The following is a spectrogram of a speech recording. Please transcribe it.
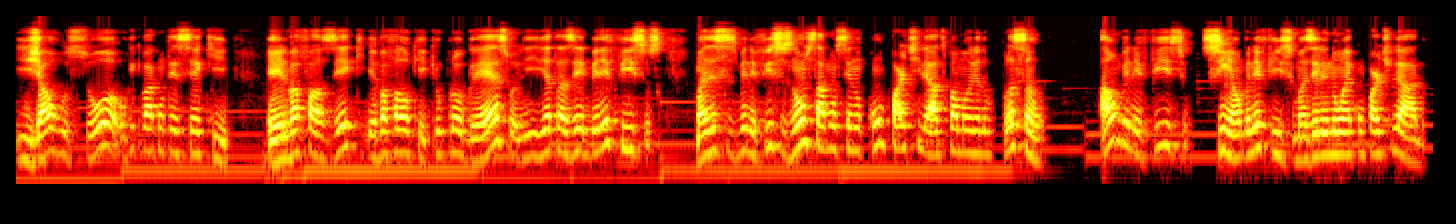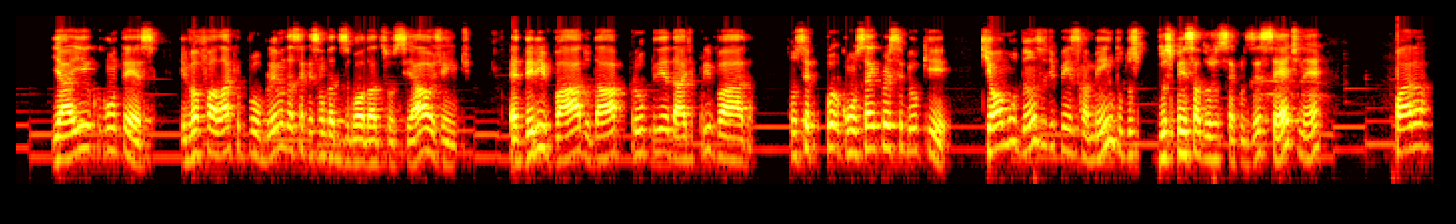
E já o Rousseau, o que, que vai acontecer aqui? Ele vai fazer, ele vai falar o quê? Que o progresso ele ia trazer benefícios, mas esses benefícios não estavam sendo compartilhados para a maioria da população. Há um benefício? Sim, há um benefício, mas ele não é compartilhado. E aí o que acontece? Ele vai falar que o problema dessa questão da desigualdade social, gente, é derivado da propriedade privada. Então você consegue perceber o quê? Que é uma mudança de pensamento dos, dos pensadores do século XVII, né? Para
